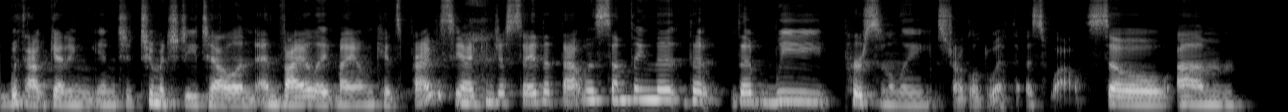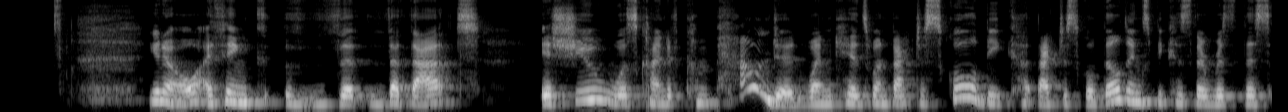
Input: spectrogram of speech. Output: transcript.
without getting into too much detail and, and violate my own kids' privacy, I can just say that that was something that that that we personally struggled with as well. So, um, you know, I think that that that issue was kind of compounded when kids went back to school because back to school buildings because there was this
